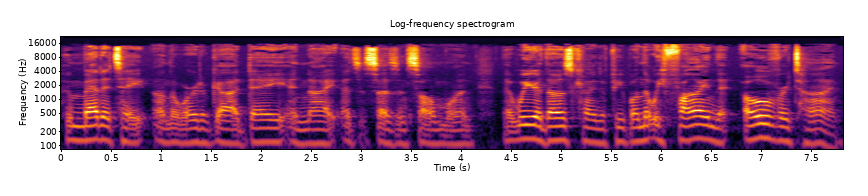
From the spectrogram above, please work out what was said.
who meditate on the Word of God day and night, as it says in Psalm 1, that we are those kind of people, and that we find that over time,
